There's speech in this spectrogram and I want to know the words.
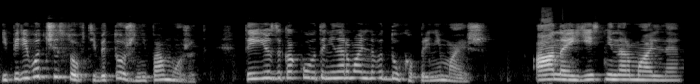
И перевод часов тебе тоже не поможет. Ты ее за какого-то ненормального духа принимаешь. А она и есть ненормальная.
